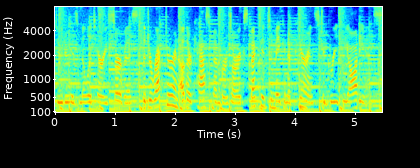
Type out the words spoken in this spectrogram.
due to his military service, the director and other cast members are expected to make an appearance to greet the audience.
